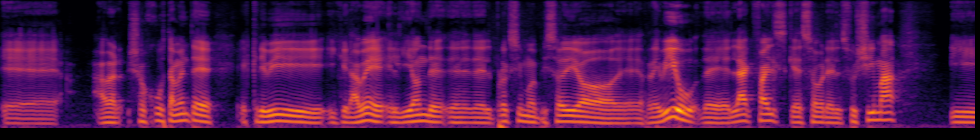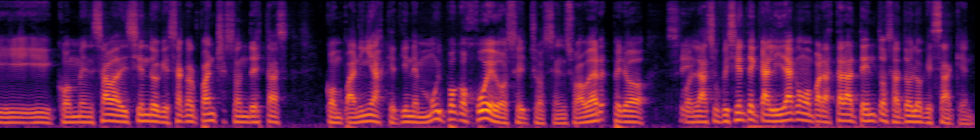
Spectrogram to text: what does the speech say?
eh, a ver, yo justamente escribí y grabé el guion de- de- del próximo episodio de review de Lag Files, que es sobre el Tsushima, y comenzaba diciendo que Sucker Punch son de estas compañías que tienen muy pocos juegos hechos en su haber, pero Sí. con la suficiente calidad como para estar atentos a todo lo que saquen.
